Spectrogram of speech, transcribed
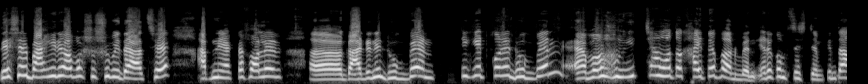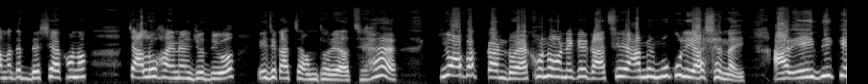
দেশের বাহিরে অবশ্য সুবিধা আছে। আপনি একটা ফলের গার্ডেনে ঢুকবেন টিকিট করে ঢুকবেন এবং ইচ্ছা মতো খাইতে পারবেন, এরকম সিস্টেম কিন্তু আমাদের দেশে এখনও চালু হয় নাই যদিও, এই যে কাঁচা আম ধরে আছে হ্যাঁ? কি অবাক কাণ্ড, এখনও অনেকের গাছে আমের মুকুলই আসে নাই। আর এইদিকে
